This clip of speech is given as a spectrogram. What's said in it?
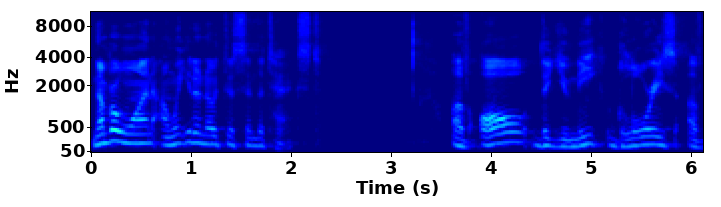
Number one, I want you to note this in the text. Of all the unique glories of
